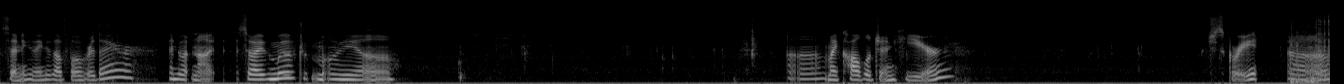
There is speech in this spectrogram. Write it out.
setting things up over there and whatnot. So I've moved my, uh, uh, my cobble gen here, which is great. Uh,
